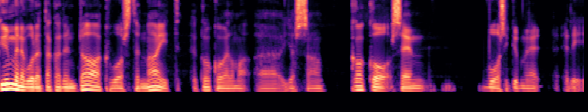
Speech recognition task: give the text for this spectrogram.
Kymmenen vuoden takainen Dark Was the Night-kokoelma, jossa on koko sen vuosikymmenen, eli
